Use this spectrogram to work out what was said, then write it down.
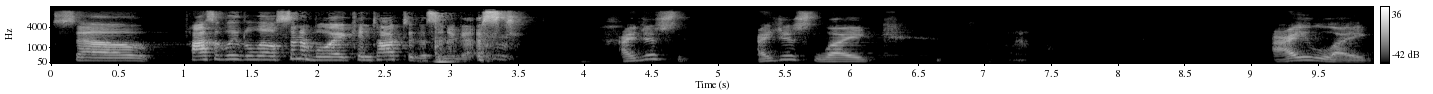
So possibly the little Cinnaboy can talk to the Cinnaghost. I just I just like I like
